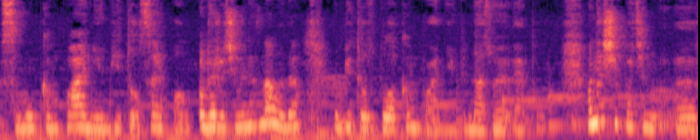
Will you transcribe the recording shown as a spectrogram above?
саму компанію Beatles Apple. До речі, ви не знали, да? У Beatles була компанія під назвою Apple. Вона ще потім е,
